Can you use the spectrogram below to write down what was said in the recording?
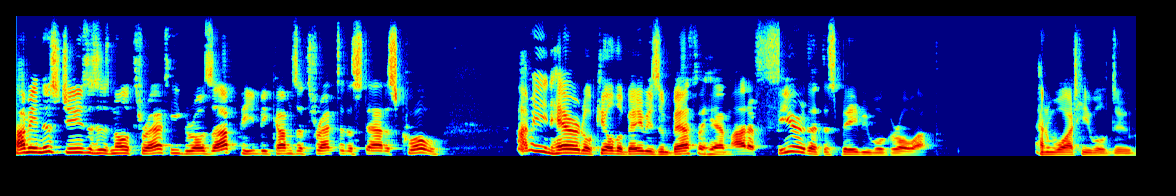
I mean, this Jesus is no threat. He grows up, he becomes a threat to the status quo. I mean, Herod will kill the babies in Bethlehem out of fear that this baby will grow up and what he will do.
